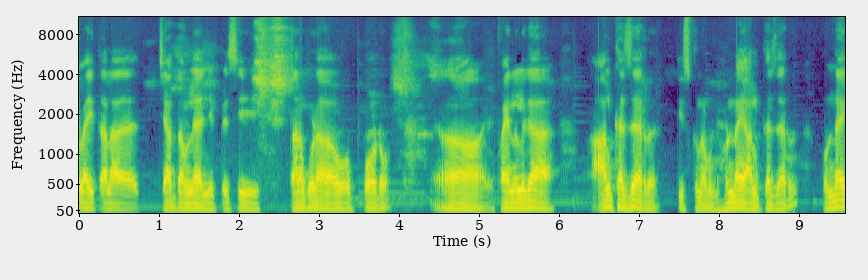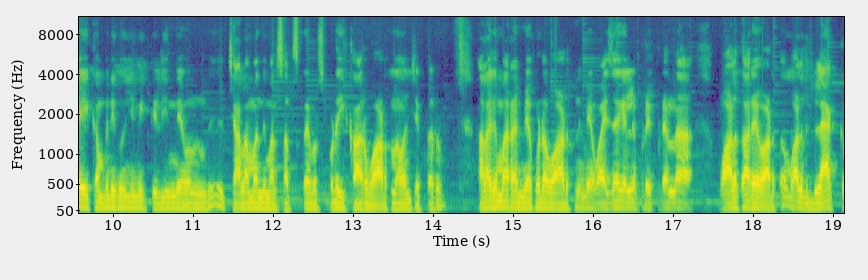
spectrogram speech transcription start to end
ఎలా అయితే అలా చేద్దాంలే అని చెప్పేసి తను కూడా ఒప్పుకోవడం. ఫైనల్గా ఆల్కజర్ తీసుకున్నామండి హుండాయ్ ఆల్కజర్. హుండాయ్ కంపెనీ గురించి మీకు తెలియదే ఉంది చాలామంది మన సబ్స్క్రైబర్స్ కూడా ఈ కారు వాడుతున్నామని చెప్పారు. అలాగే మా రమ్య కూడా వాడుతుంది. మేము వైజాగ్ వెళ్ళినప్పుడు ఎప్పుడైనా వాళ్ళ కారే వాడతాం. వాళ్ళది బ్లాక్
